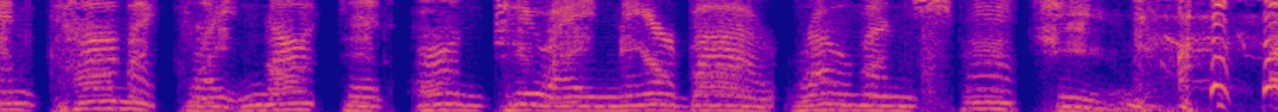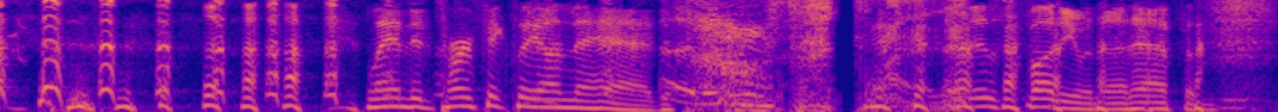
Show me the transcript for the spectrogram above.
And comically knocked it onto a nearby Roman statue. Landed perfectly on the head. Perfectly. It is funny when that happens.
